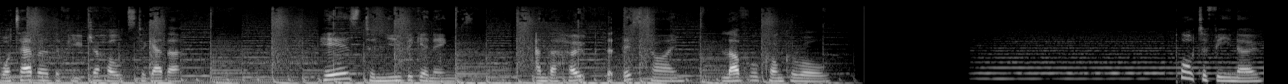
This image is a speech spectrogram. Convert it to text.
whatever the future holds together. Here's to new beginnings and the hope that this time love will conquer all. Portofino.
